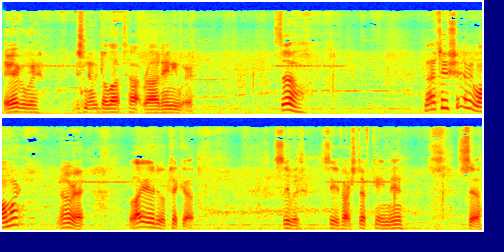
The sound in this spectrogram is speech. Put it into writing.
They're everywhere. Just no deluxe hot rod anywhere. So, not too shabby, Walmart. All right. Well, I gotta go do a pickup. See what, see if our stuff came in. So,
